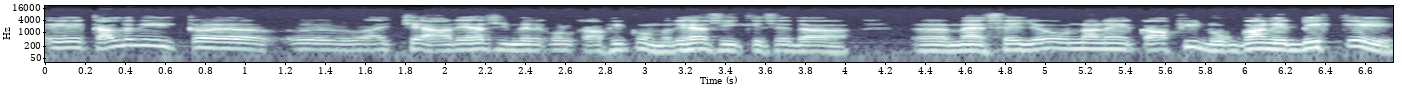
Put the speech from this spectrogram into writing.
ਇਹ ਕੱਲ ਵੀ ਇੱਕ ਇੱਥੇ ਆ ਰਿਹਾ ਸੀ, ਮੇਰੇ ਕੋਲ ਕਾਫੀ ਘੁੰਮ ਰਿਹਾ ਸੀ ਕਿਸੇ ਦਾ ਮੈਸੇਜ ਉਹਨਾਂ ਨੇ ਕਾਫੀ ਲੋਕਾਂ ਨੇ ਲਿਖ ਕੇ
